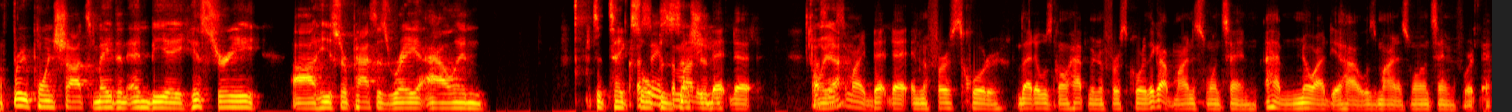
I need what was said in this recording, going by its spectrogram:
of three point shots made in NBA history. Uh, he surpasses Ray Allen to take sole possession. Somebody bet that. I oh, yeah? somebody bet that in the first quarter that it was going to happen in the first quarter. They got minus 110. I have no idea how it was minus 110 for it to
